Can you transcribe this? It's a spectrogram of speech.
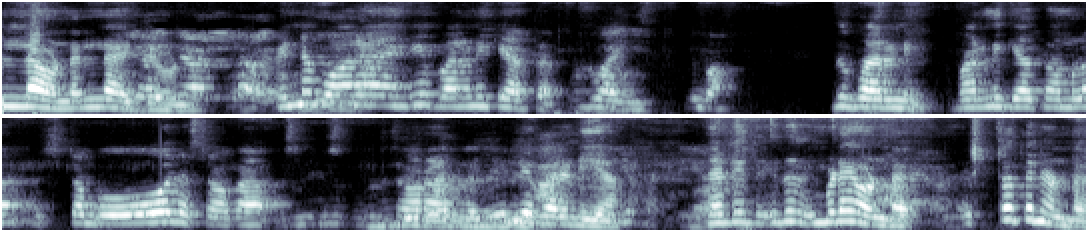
എല്ലാം ഉണ്ട്. എല്ലാ ഐറ്റവും ഉണ്ട്. പിന്നെ പോരായെങ്കിൽ ഭരണിക്കകത്ത്. കൊണ്ടുപോയി ഇത് ഭരണി. ഭരണിക്കകത്ത് നമ്മൾ ഇഷ്ടംപോലെ സ്റ്റോക്ക് സ്റ്റോറാക്കി വെച്ചു വലിയ ഭരണിയാ. എന്നിട്ട് ഇത് ഇത് ഇവിടെ ഉണ്ട്. ഇഷ്ടത്തിനുണ്ട്.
